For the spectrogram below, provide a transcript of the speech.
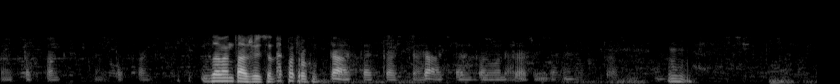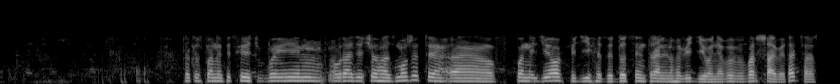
Так, так, так. Так, так. Завантажується, так, потроху? Так, так, так, так. Так, так, завантажується. Угу. Також, пане, підскажіть, ви у разі чого зможете е, в понеділок під'їхати до центрального відділення? Ви в Варшаві, так, зараз?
